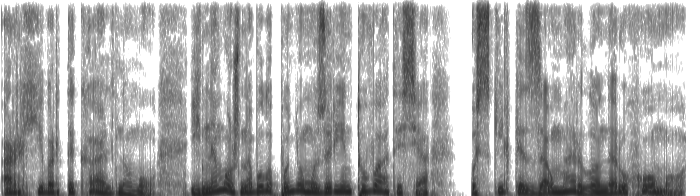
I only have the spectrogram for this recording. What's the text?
архівертикальному, і не можна було по ньому зорієнтуватися, оскільки завмерло нерухомо.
